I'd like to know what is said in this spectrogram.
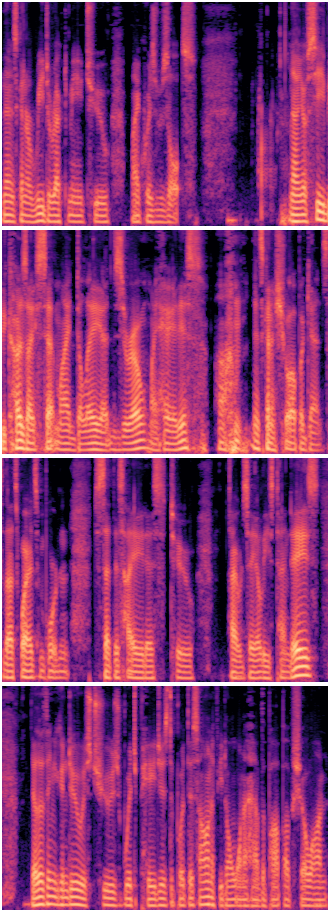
Then it's going to redirect me to my quiz results. Now you'll see because I set my delay at zero, my hiatus, um, it's going to show up again. So that's why it's important to set this hiatus to, I would say, at least 10 days. The other thing you can do is choose which pages to put this on if you don't want to have the pop up show on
